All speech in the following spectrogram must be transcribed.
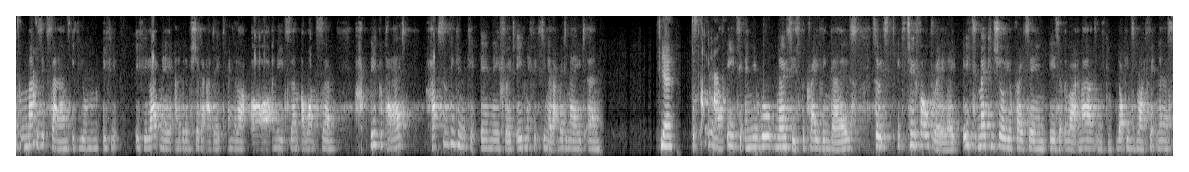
as mad as it sounds, if you if you if you're like me and a bit of a sugar addict and you're like, oh, I need some, I want some, be prepared. Have something in the in the fridge, even if it's you know that ready-made. Um, yeah. Just your mouth, eat it, and you will notice the craving goes. So it's it's twofold really. Eat, making sure your protein is at the right amount, and you can log into my fitness,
